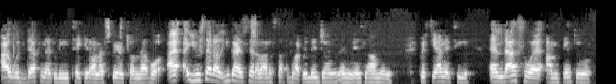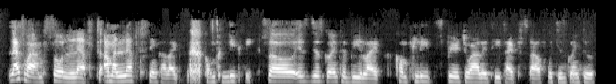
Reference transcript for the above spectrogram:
I would definitely take it on a spiritual level. I- you said, you guys said a lot of stuff about religion and Islam and Christianity. And that's what I'm thinking. That's why I'm so left. I'm a left thinker, like completely. So it's just going to be like complete spirituality type stuff, which is going to,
